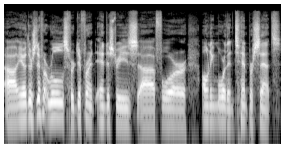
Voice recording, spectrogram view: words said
Uh, you know, there's different rules for different industries uh, for owning more than 10%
